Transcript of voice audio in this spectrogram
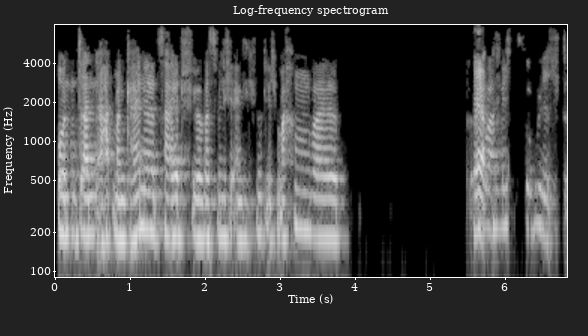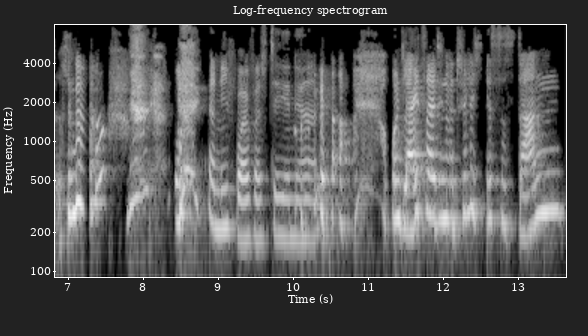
Und dann hat man keine Zeit für, was will ich eigentlich wirklich machen, weil ja. war nicht so wichtig. Ne? Kann ich voll verstehen, ja. ja. Und gleichzeitig natürlich ist es dann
